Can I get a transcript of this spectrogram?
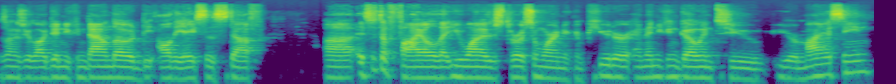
as long as you're logged in, you can download the, all the ACES stuff. Uh, it's just a file that you want to just throw somewhere on your computer, and then you can go into your Maya scene.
